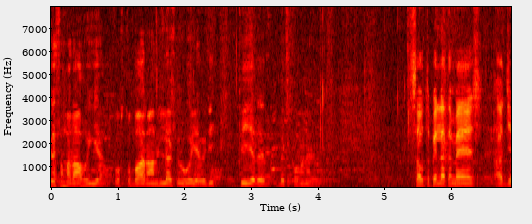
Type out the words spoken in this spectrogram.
ਰਸਮ ਅਦਾ ਹੋਈ ਆ। ਉਸ ਤੋਂ ਬਾਅਦ ਰਾਮਲੀਲਾ ਸ਼ੁਰੂ ਹੋ ਜਾਵੇ ਜੀ ਕੀ ਇਹਦੇ ਵਿੱਚ ਪਾਉਣਾ ਹੈ ਸਭ ਤੋਂ ਪਹਿਲਾਂ ਤਾਂ ਮੈਂ ਅੱਜ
